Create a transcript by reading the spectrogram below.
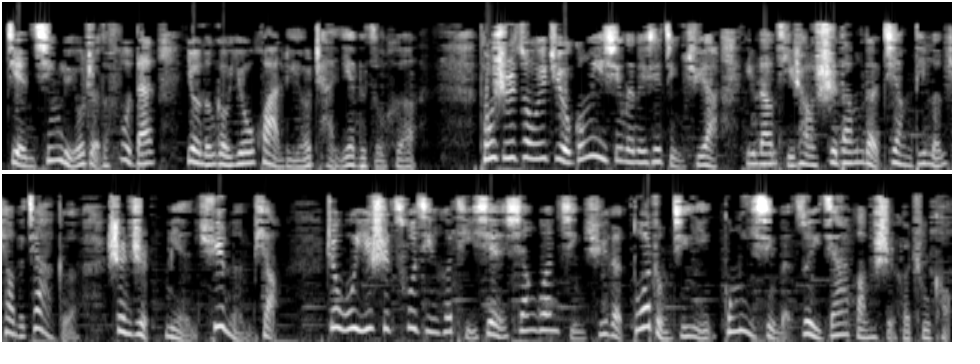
减轻旅游者的负担，又能够优化旅游产业的组合。同时，作为具有公益性的那些景区啊，应当提倡适当的降低门票的价格，甚至免去门票。这无疑是促进和体现相关景区的多种经营公益性的最佳方式和出口。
